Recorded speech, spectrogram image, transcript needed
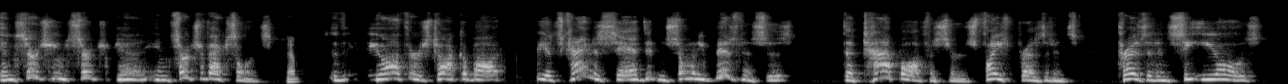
in searching search uh, in search of excellence. Yep. The, the authors talk about it's kind of sad that in so many businesses, the top officers, vice presidents, presidents, CEOs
